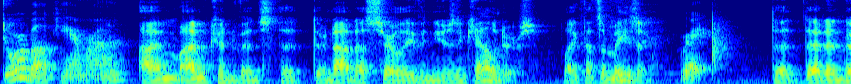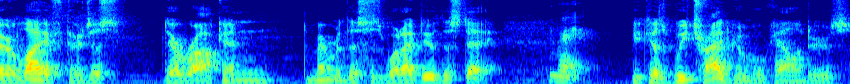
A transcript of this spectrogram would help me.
doorbell camera. I'm I'm convinced that they're not necessarily even using calendars. Like that's amazing. Right. that that in their life they're just they're rocking remember this is what i do this day Right. because we tried google calendars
